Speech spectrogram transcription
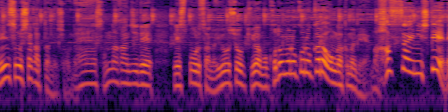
演奏したかったんでしょうね。そんな感じでレスポールさんの幼少期はもう子供の頃から音楽まみれ、まあ、8歳にして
